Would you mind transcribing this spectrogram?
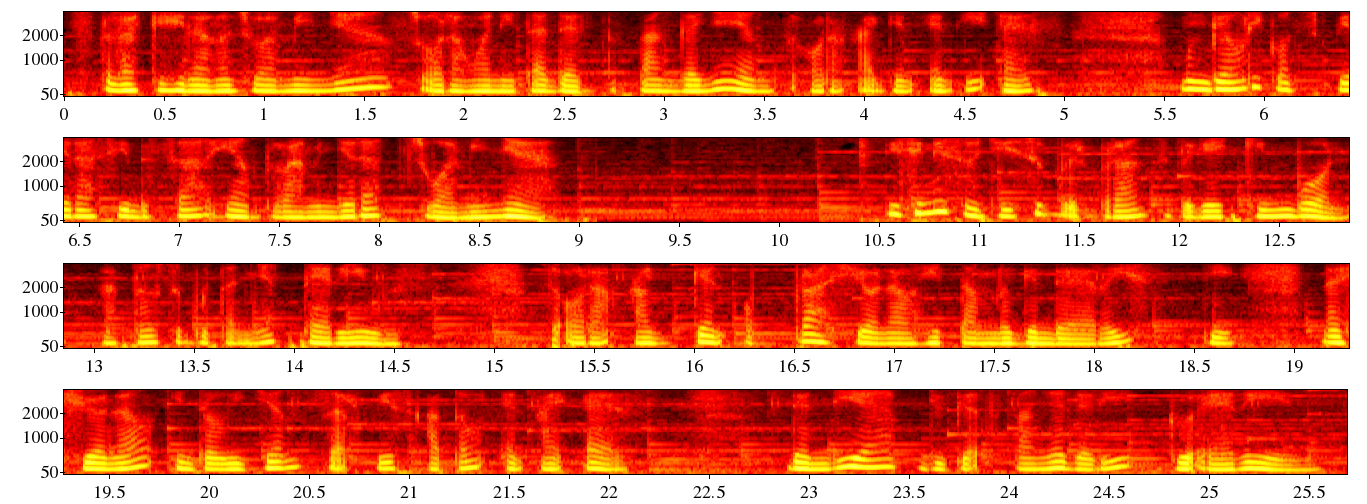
setelah kehilangan suaminya, seorang wanita dan tetangganya yang seorang agen NIS menggali konspirasi besar yang telah menjerat suaminya. Di sini Sojisu berperan sebagai Kimbon atau sebutannya Terius, seorang agen operasional hitam legendaris di National Intelligence Service atau NIS dan dia juga tetangga dari Go Erin.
